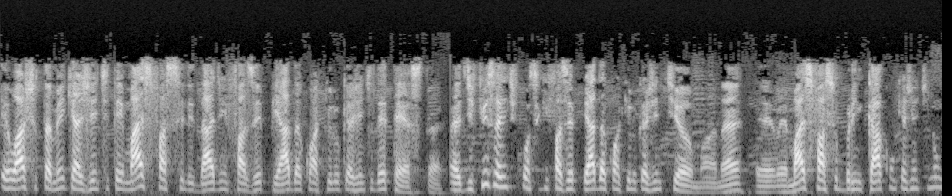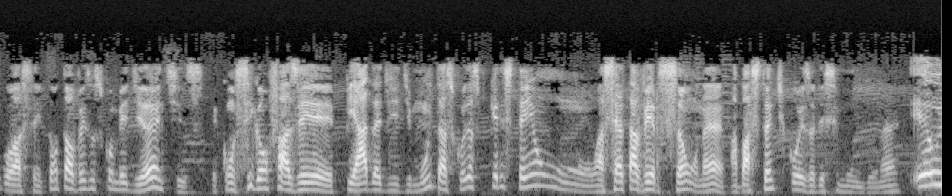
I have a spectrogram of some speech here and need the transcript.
Eu acho também que a gente tem mais facilidade em fazer piada com aquilo que a gente detesta. É difícil a gente conseguir fazer piada com aquilo que a gente ama, né? É, é mais fácil brincar com o que a gente não gosta. Então talvez os comediantes consigam fazer piada de, de muitas coisas porque eles tenham uma certa aversão, né? A bastante coisa desse mundo, né? Eu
